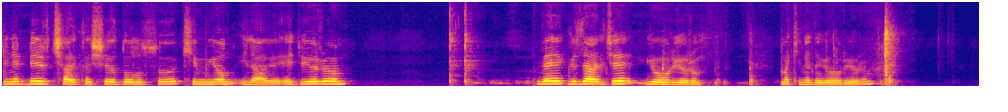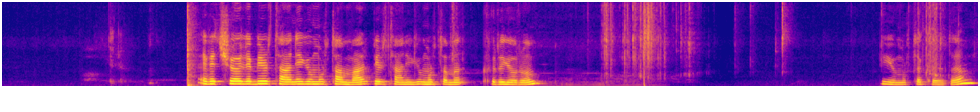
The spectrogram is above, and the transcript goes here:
Yine bir çay kaşığı dolusu kimyon ilave ediyorum. Ve güzelce yoğuruyorum. Makinede yoğuruyorum. Evet şöyle bir tane yumurtam var. Bir tane yumurtamı kırıyorum. Bir yumurta kırdım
